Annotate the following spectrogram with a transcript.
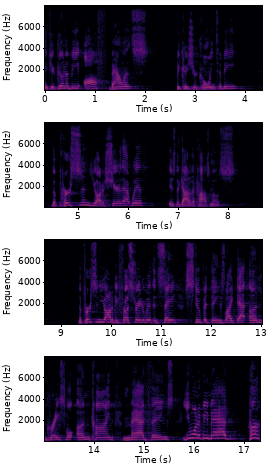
if you're gonna be off balance, because you're going to be, the person you ought to share that with is the God of the cosmos. The person you ought to be frustrated with and say stupid things like that, ungraceful, unkind, mad things. You want to be mad? Huh?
